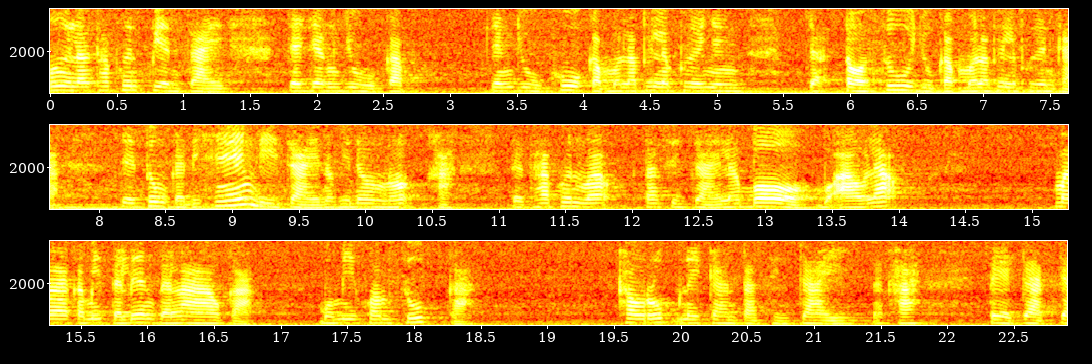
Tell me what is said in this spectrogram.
มือแล้วถ้าเพื่อนเปลี่ยนใจจะยังอยู่กับยังอยู่คู่กับมลำเพลินลำเพลินยังจะต่อสู้อยู่กับมลำเพลินลำเพลินค่ะ ยายตุ้มก็ดีแห้งดีใจเนาะพี่น้องเนาะค่ะ แต่ถ้าเพื่อนว่าตัดสินใจแล้วโบ่บ่เอาแล้ว มาก็มีแต่เรื่องแต่ราวกะบ่มีความสุขกะเคารพในการตัดสินใจนะคะ แต่จากใจ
